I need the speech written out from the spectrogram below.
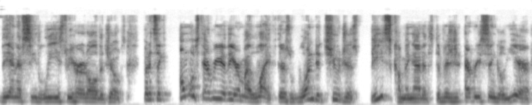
the NFC least we heard all the jokes, but it's like almost every other year of my life there's one to two just beasts coming out of this division every single year,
